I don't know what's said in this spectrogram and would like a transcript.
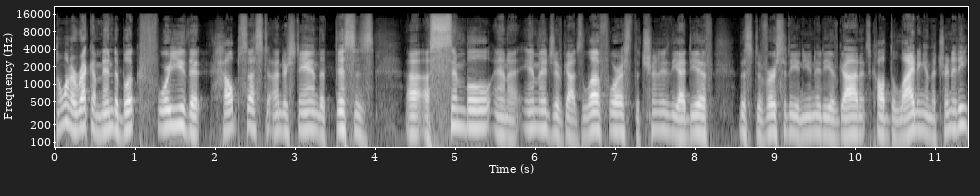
I want to recommend a book for you that helps us to understand that this is uh, a symbol and an image of God's love for us, the Trinity, the idea of this diversity and unity of God. It's called Delighting in the Trinity.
